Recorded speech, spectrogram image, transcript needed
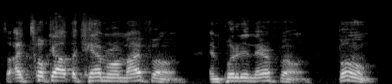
So I took out the camera on my phone and put it in their phone. Boom.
